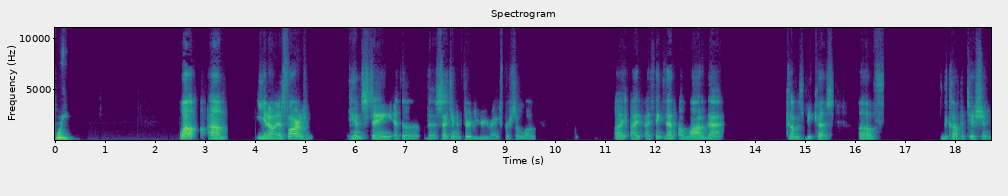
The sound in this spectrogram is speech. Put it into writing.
point. Well um you know, as far as him staying at the the second and third degree ranks for so long, I I, I think that a lot of that comes because of the competition.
